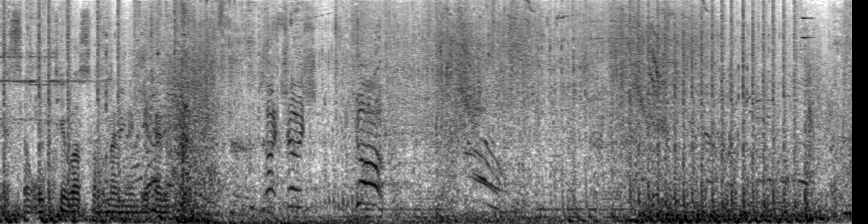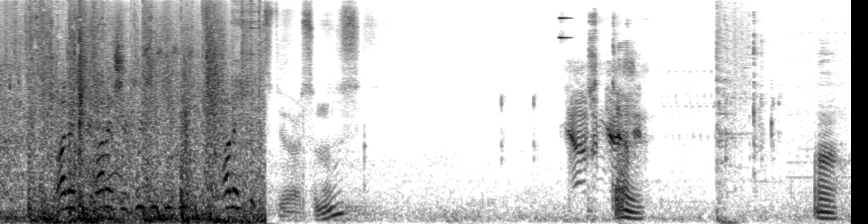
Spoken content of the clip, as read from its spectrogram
Neyse ultiye basalım hemen. One HP. istiyorsunuz? Cidden. Aa.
